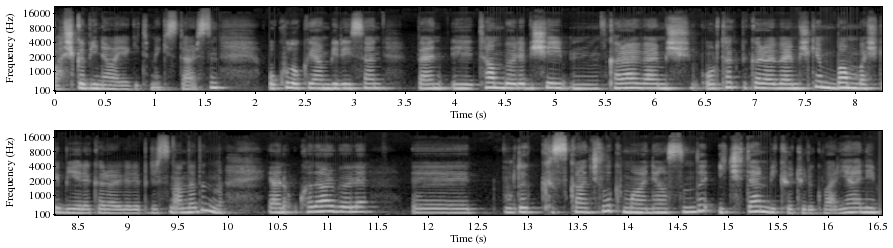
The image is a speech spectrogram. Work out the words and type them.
Başka binaya gitmek istersin. Okul okuyan biriysen ben e, tam böyle bir şey m, karar vermiş, ortak bir karar vermişken bambaşka bir yere karar verebilirsin. Anladın mı? Yani o kadar böyle e, burada kıskançlık manasında içten bir kötülük var. Yani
